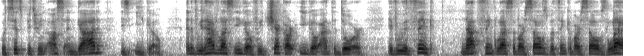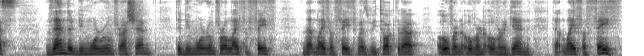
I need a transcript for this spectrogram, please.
What sits between us and God is ego. And if we'd have less ego, if we check our ego at the door, if we would think not think less of ourselves, but think of ourselves less, then there'd be more room for Hashem. There'd be more room for a life of faith. And that life of faith, as we talked about over and over and over again, that life of faith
